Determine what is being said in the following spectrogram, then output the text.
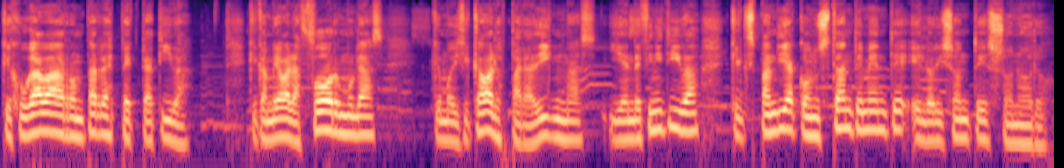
que jugaba a romper la expectativa, que cambiaba las fórmulas, que modificaba los paradigmas y, en definitiva, que expandía constantemente el horizonte sonoro.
